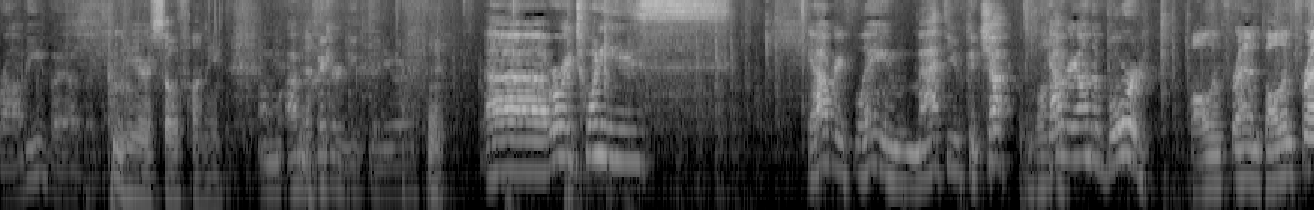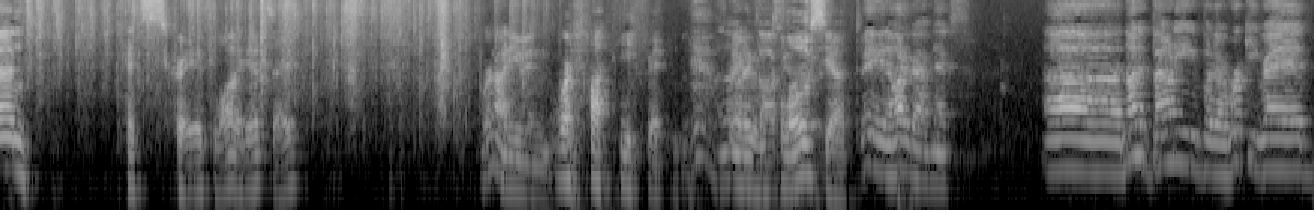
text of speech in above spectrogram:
Robbie, but I was like, You're so funny. I'm, I'm a bigger geek than you are. Uh, Roaring Twenties. Calgary Flame. Matthew Tkachuk. Wow. Calgary on the board. Paul and friend, Paul and friend. It's great. It's a lot of hits, eh? We're not even. We're not even. Not We're not even even close yet. Hey, an autograph next. Uh, not a bounty, but a rookie red.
